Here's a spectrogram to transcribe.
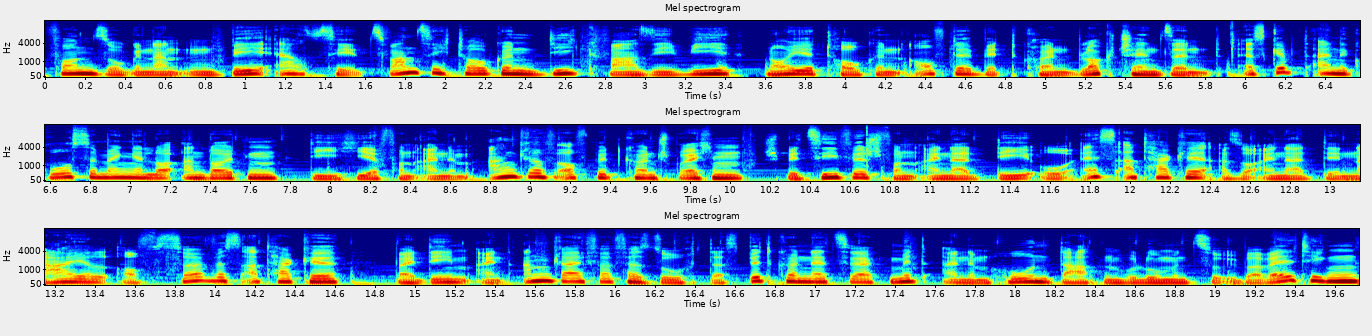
von sogenannten BRC20-Token, die quasi wie neue Token auf der Bitcoin-Blockchain sind. Es gibt eine große Menge an Leuten, die hier von einem Angriff auf Bitcoin sprechen, spezifisch von einer DOS-Attacke, also einer Denial of Service-Attacke, bei dem ein Angreifer versucht, das Bitcoin-Netzwerk mit einem hohen Datenvolumen zu überwältigen,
